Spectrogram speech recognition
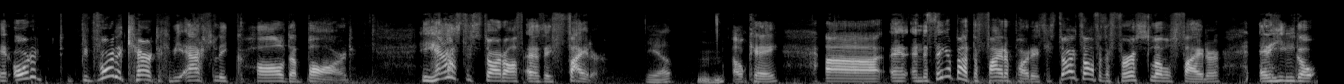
In order, before the character can be actually called a bard, he has to start off as a fighter. Yep. Okay, uh, and, and the thing about the fighter part is he starts off as a first level fighter, and he can go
